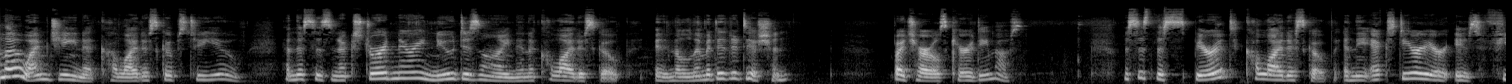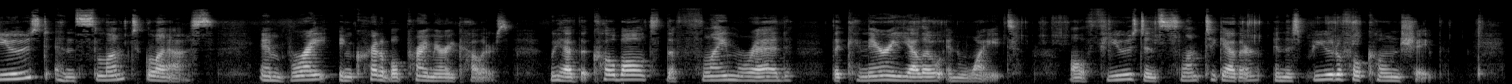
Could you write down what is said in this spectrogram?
Hello, I'm Jean at Kaleidoscopes to You, and this is an extraordinary new design in a kaleidoscope in a limited edition by Charles Karadimos. This is the Spirit Kaleidoscope, and the exterior is fused and slumped glass in bright, incredible primary colors. We have the cobalt, the flame red, the canary yellow, and white, all fused and slumped together in this beautiful cone shape.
